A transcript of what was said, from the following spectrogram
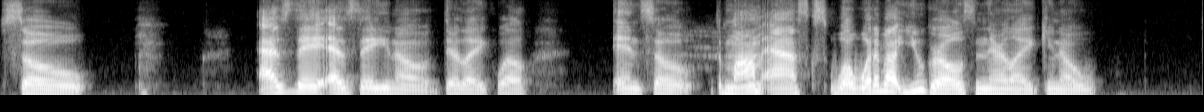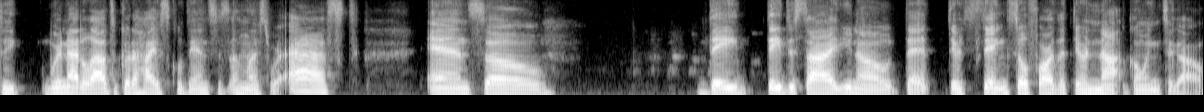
So, as they, as they, you know, they're like, well, and so the mom asks, "Well, what about you girls?" And they're like, "You know, the we're not allowed to go to high school dances unless we're asked." And so they they decide, you know, that they're saying so far that they're not going to go.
